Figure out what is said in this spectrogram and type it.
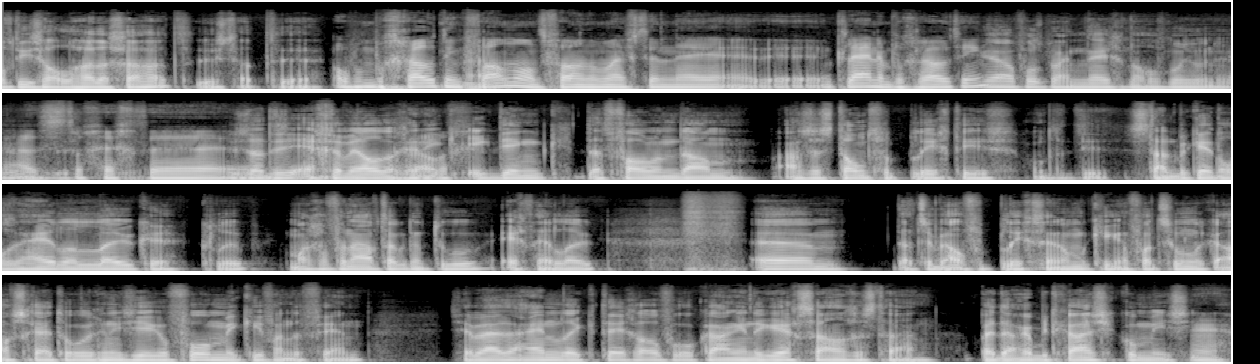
3,5 die ze al hadden gehad. Dus dat... eh, Op een begroting Ja. van. Want Volendam heeft een, eh, een kleine begroting. Ja, Ja, volgens mij 9,5 miljoen euro. dat is Dus- toch echt... eh, dus dat is echt geweldig. En ik, ik denk dat Volendam aan zijn stand verplicht is. Want het staat bekend als een hele leuke club. Ik mag er vanavond ook naartoe. Echt heel leuk. Ehm, dat ze wel verplicht zijn om een keer een fatsoenlijke afscheid te organiseren voor Mickey van der Ven. Ze hebben uiteindelijk tegenover elkaar in de rechtszaal gestaan. Bij de arbitragecommissie. Ja.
